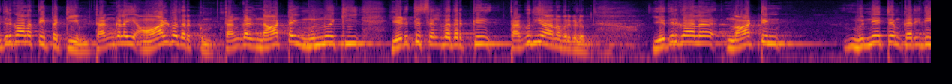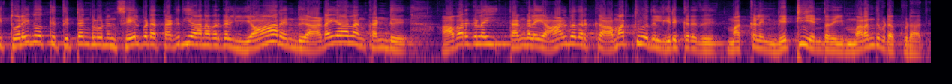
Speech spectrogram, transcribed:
எதிர்காலத்தை பற்றியும் தங்களை ஆள்வதற்கும் தங்கள் நாட்டை முன்னோக்கி எடுத்து செல்வதற்கு தகுதியானவர்களும் எதிர்கால நாட்டின் முன்னேற்றம் கருதி தொலைநோக்கு திட்டங்களுடன் செயல்பட தகுதியானவர்கள் யார் என்று அடையாளம் கண்டு அவர்களை தங்களை ஆள்வதற்கு அமர்த்துவதில் இருக்கிறது மக்களின் வெற்றி என்பதை மறந்துவிடக்கூடாது.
